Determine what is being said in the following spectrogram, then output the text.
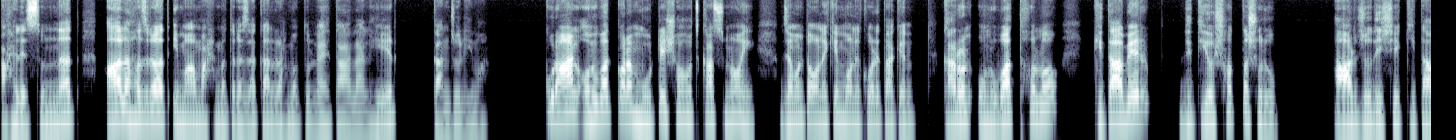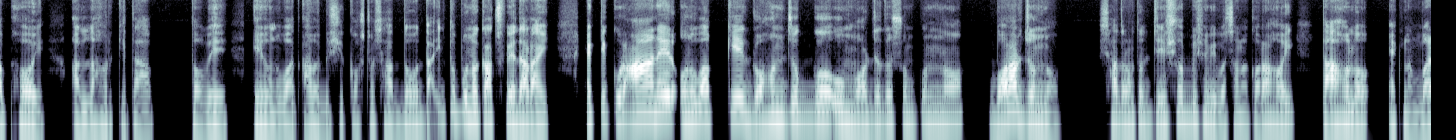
আহলে সুন্নাত, আল হজরত ইমাম আহমদ রাজাকান রহমতুল্লাহ তাল আলহের কাঞ্জলিমা। কোরআন অনুবাদ করা মোটে সহজ কাজ নয়, যেমনটা অনেকে মনে করে থাকেন। কারণ অনুবাদ হলো কিতাবের দ্বিতীয় সত্তাস্বরূপ। আর যদি সে কিতাব হয়, আল্লাহর কিতাব, তবে এই অনুবাদ আরও বেশি কষ্টসাধ্য ও দায়িত্বপূর্ণ কাজ হয়ে দাঁড়ায়। একটি কোরআনের অনুবাদকে গ্রহণযোগ্য ও মর্যাদা সম্পন্ন বলার জন্য সাধারণত যেসব বিষয় বিবেচনা করা হয়, তা হলো, এক নম্বর,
